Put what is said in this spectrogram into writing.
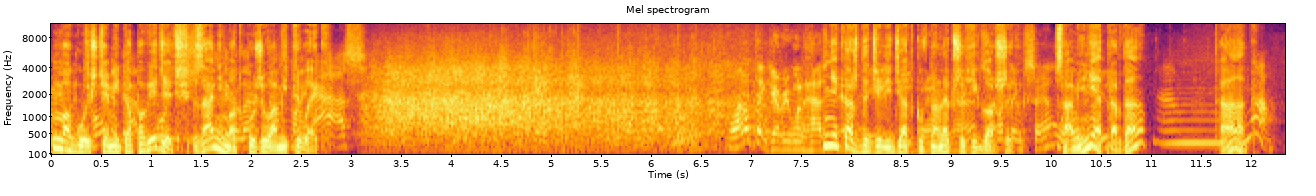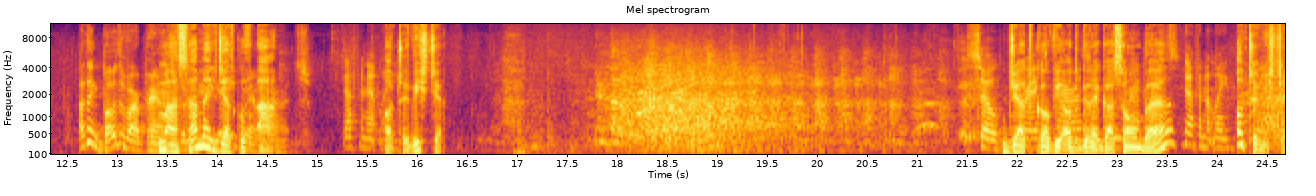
Mogłyście mi to powiedzieć, zanim odkurzyła mi tyłek. Nie każdy dzieli dziadków na lepszych i gorszych. Sami nie, prawda? Tak, Ma samych dziadków A. oczywiście. Dziadkowie od Grega są B? Oczywiście.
